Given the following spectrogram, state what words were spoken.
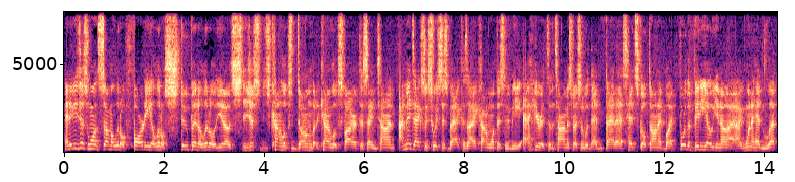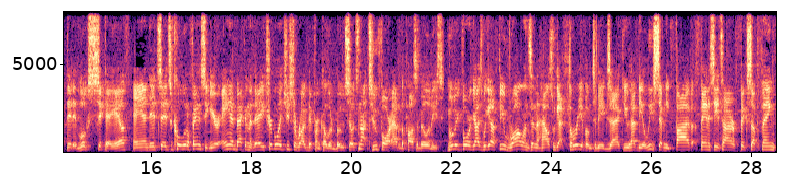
And if you just want some a little farty, a little stupid, a little, you know, it just, just kind of looks dumb, but it kind of looks fire at the same time. I meant to actually switch this back because I kind of want this to be accurate to the time, especially with that badass head sculpt on it, but for the video, you know, I, I, went ahead and left it. It looks sick AF, and it's, it's a cool little fantasy gear, and back in the day, Triple H used to rock different colored boots, so it's not too far out of the possibilities. Moving forward, guys, we got a few Rollins in the house. We got three of them, to be exact. You have the Elite 75 Fantasy Attire fix-up thing.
